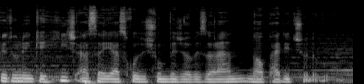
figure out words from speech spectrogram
بدون اینکه هیچ اثری از خودشون به جا بذارن ناپدید شده بودند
